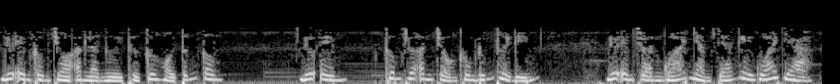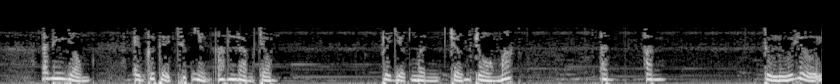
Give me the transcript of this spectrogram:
Nếu em không cho anh là người thừa cơ hội tấn công, nếu em không cho anh chọn không đúng thời điểm, nếu em cho anh quá nhàm chán hay quá già, anh hy vọng em có thể chấp nhận anh làm chồng. Tôi giật mình trợn tròn mắt. Anh, anh... Tôi lưỡi lưỡi.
